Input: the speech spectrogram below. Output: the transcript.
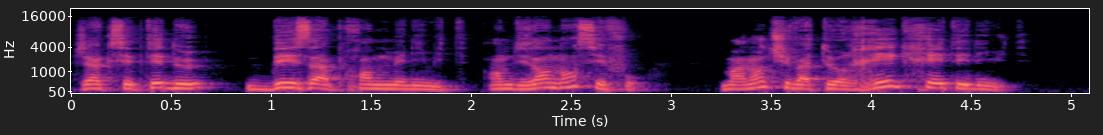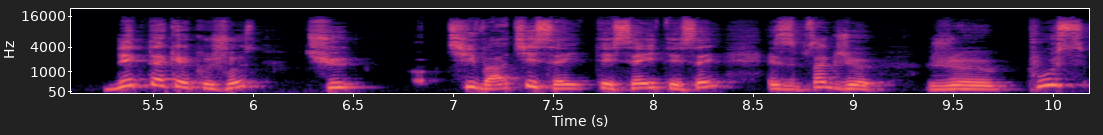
j'ai accepté de désapprendre mes limites, en me disant, non, c'est faux. Maintenant, tu vas te récréer tes limites. Dès que tu as quelque chose, tu tu vas, tu essayes, tu essayes, tu essayes. Et c'est pour ça que je, je pousse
